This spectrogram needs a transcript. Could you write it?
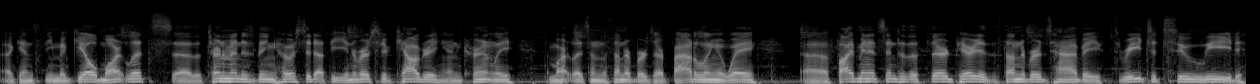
against the McGill Martlets. Uh, the tournament is being hosted at the University of Calgary, and currently the Martlets and the Thunderbirds are battling away. Uh, five minutes into the third period, the Thunderbirds have a three to two lead,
